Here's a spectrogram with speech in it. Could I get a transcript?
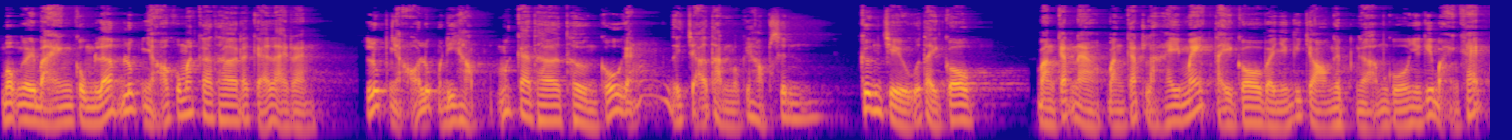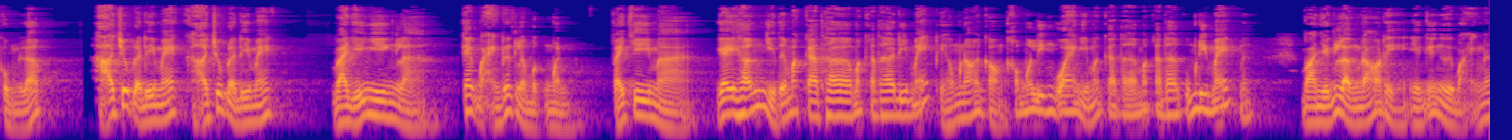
Một người bạn cùng lớp lúc nhỏ của MacArthur đã kể lại rằng lúc nhỏ lúc mà đi học, MacArthur thường cố gắng để trở thành một cái học sinh cưng chiều của thầy cô. Bằng cách nào? Bằng cách là hay mét thầy cô về những cái trò nghịch ngợm của những cái bạn khác cùng lớp. Hở chút là đi mét hở chút là đi mét. Và dĩ nhiên là các bạn rất là bực mình. Phải chi mà gây hấn gì tới MacArthur? MacArthur đi mét thì không nói còn không có liên quan gì MacArthur MacArthur cũng đi mét nữa và những lần đó thì những cái người bạn đó,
